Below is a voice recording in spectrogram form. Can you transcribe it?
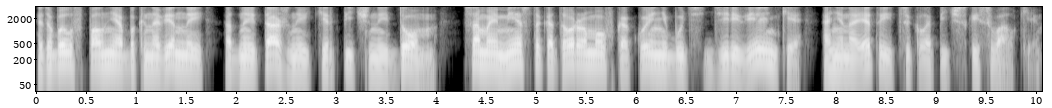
Это был вполне обыкновенный одноэтажный кирпичный дом, самое место которому в какой-нибудь деревеньке, а не на этой циклопической свалке.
